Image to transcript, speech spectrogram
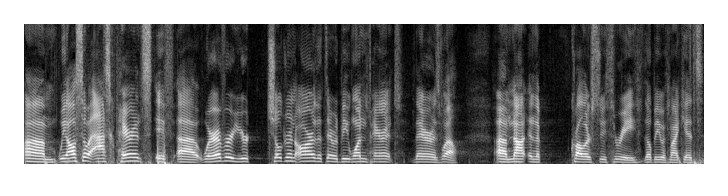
Um, we also ask parents if uh, wherever your children are, that there would be one parent there as well. Um, not in the crawlers through three, they'll be with my kids,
